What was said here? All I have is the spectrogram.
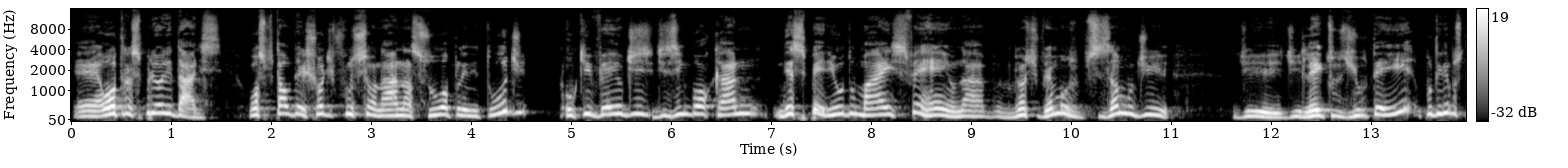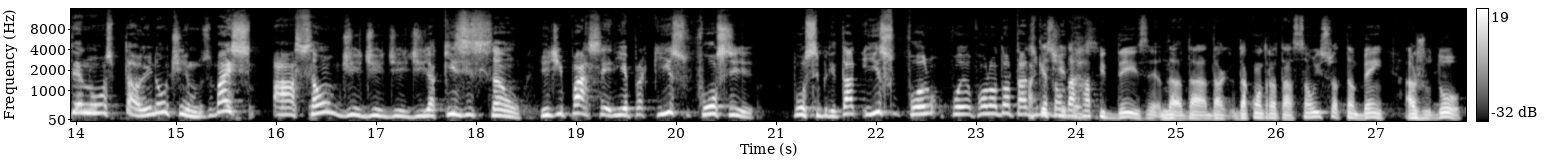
é, outras prioridades. O hospital deixou de funcionar na sua plenitude, o que veio de desembocar nesse período mais ferrenho. Na, nós tivemos, precisamos de, de, de, leitos de UTI, poderíamos ter no hospital, e não tínhamos. Mas a ação de, de, de, de aquisição e de parceria para que isso fosse possibilitado, isso foram, foram, foram adotadas A questão medidas. da rapidez eh, da, da, da, da contratação, isso também ajudou?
